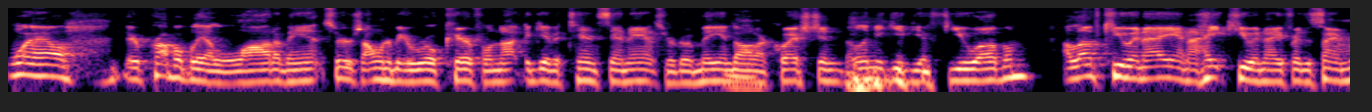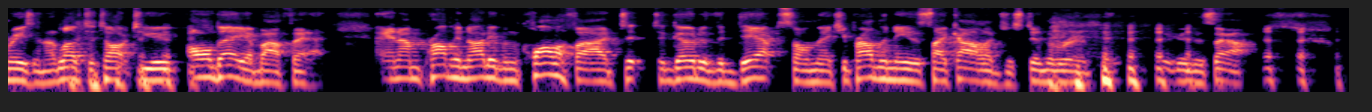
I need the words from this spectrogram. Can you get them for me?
Well, there are probably a lot of answers. I want to be real careful not to give a 10 cent answer to a million dollar mm. question, but let me give you a few of them. I love Q&A and I hate Q&A for the same reason. I'd love to talk to you all day about that. And I'm probably not even qualified to, to go to the depths on that. You probably need a psychologist in the room to figure this out.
